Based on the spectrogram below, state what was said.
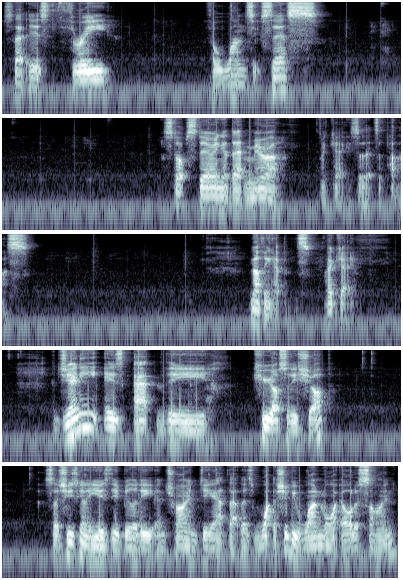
So that is 3 for one success. Stop staring at that mirror. Okay, so that's a pass. Nothing happens. Okay. Jenny is at the curiosity shop. So she's going to use the ability and try and dig out that. There's one, there should be one more elder sign.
